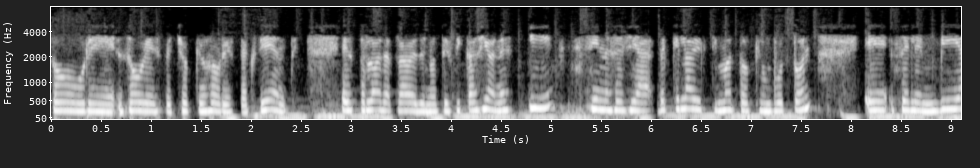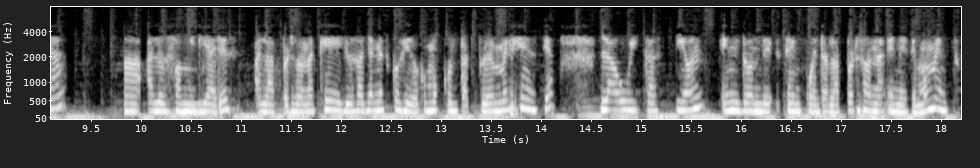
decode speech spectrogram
sobre, sobre este choque o sobre este accidente. Esto lo hace a través de notificaciones y sin necesidad de que la víctima toque un botón, eh, se le envía a, los familiares, a la persona que ellos hayan escogido como contacto de emergencia, la ubicación en donde se encuentra la persona en ese momento.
